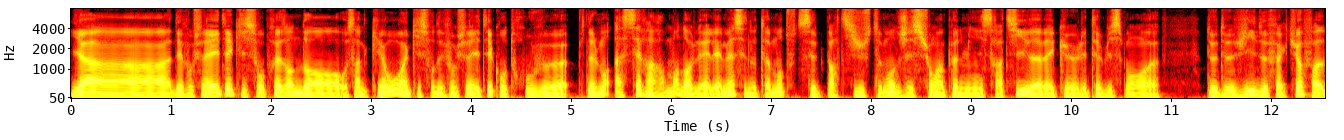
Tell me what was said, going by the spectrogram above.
Il y a des fonctionnalités qui sont présentes au sein de Kero, hein, qui sont des fonctionnalités qu'on trouve euh, finalement assez rarement dans les LMS, et notamment toute cette partie justement de gestion un peu administrative avec euh, l'établissement euh, de devis, de factures. Enfin.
